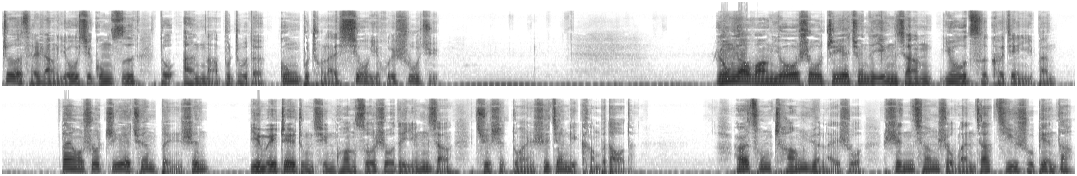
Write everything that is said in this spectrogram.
这才让游戏公司都按捺不住的公布出来秀一回数据。荣耀网游受职业圈的影响由此可见一斑，但要说职业圈本身，因为这种情况所受的影响却是短时间里看不到的。而从长远来说，神枪手玩家基数变大，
